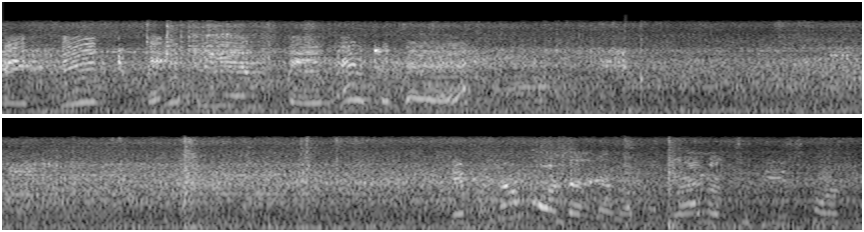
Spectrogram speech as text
Received ATM payment or tiffin ఉంటుంది కదా పొద్దుగాల వచ్చి తీసుకోవచ్చు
